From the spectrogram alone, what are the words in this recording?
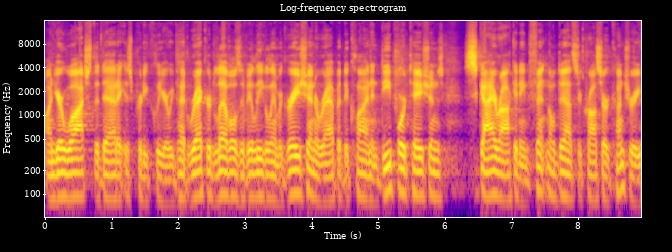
On your watch, the data is pretty clear. We've had record levels of illegal immigration, a rapid decline in deportations, skyrocketing fentanyl deaths across our country,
